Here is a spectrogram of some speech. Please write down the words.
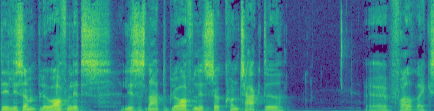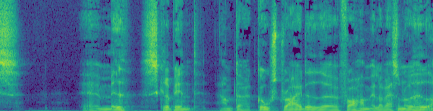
det ligesom blev offentligt, lige så snart det blev offentligt, så kontaktede øh, Frederiks øh, medskribent, ham der ghostwritede øh, for ham, eller hvad så noget hedder,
